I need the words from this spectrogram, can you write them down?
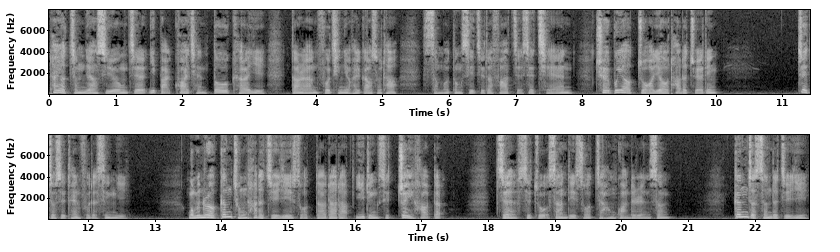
他要怎样使用这一百块钱都可以。当然，父亲也会告诉他什么东西值得花这些钱，却不要左右他的决定。这就是天父的心意。我们若跟从他的旨意，所得到的一定是最好的。这是主上帝所掌管的人生，跟着神的旨意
